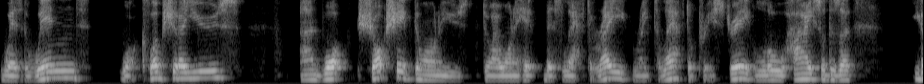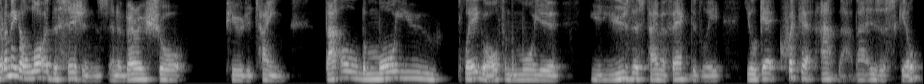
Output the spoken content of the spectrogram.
Where's the wind? What club should I use? And what shot shape do I want to use? Do I want to hit this left to right, right to left, or pretty straight, low, high? So there's a, you got to make a lot of decisions in a very short period of time that'll the more you play golf and the more you you use this time effectively, you'll get quicker at that. That is a skill.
